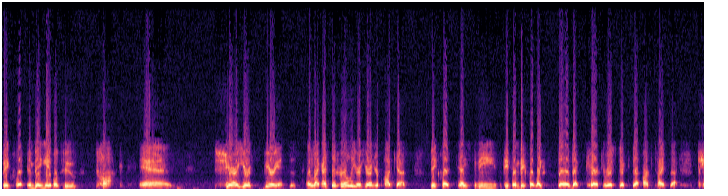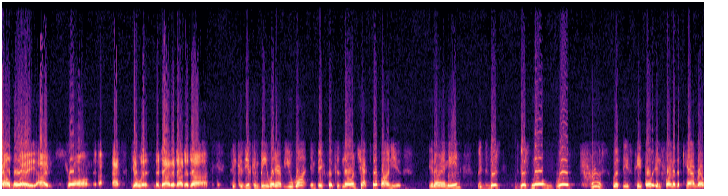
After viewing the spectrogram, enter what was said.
Bigfoot and being able to talk and share your experiences. And like I said earlier here on your podcast, Bigfoot tends to be people in Bigfoot like the, that characteristic, that archetype, that cowboy. I'm strong and I'm masculine. Da da da da da da. Because you can be whatever you want in Bigfoot because no one checks up on you. You know what I mean? But there's there's no real truth with these people in front of the camera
